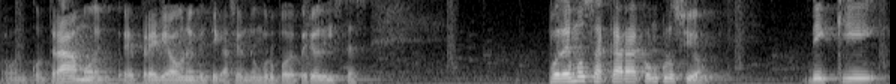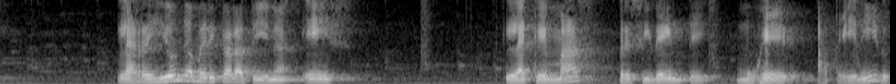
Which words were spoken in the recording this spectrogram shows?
o encontramos previa a una investigación de un grupo de periodistas, podemos sacar a conclusión de que la región de América Latina es la que más presidente mujer ha tenido.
